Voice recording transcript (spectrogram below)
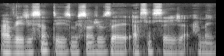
a Virgem Santíssima e São José, assim seja. Amém.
